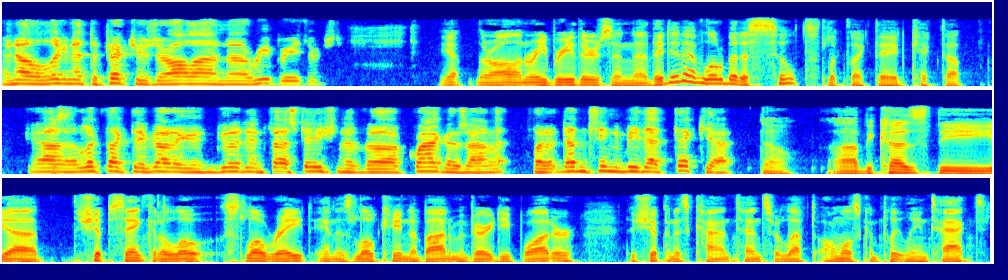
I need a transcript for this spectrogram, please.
I know. Looking at the pictures, they're all on uh, rebreathers. Yep, they're all on rebreathers, and uh, they did have a little bit of silt. Looked like they had kicked up. Yeah, it looked like they've got a good infestation of uh, quaggas on it, but it doesn't seem to be that thick yet. No, uh, because the, uh, ship sank at a low, slow rate and is located in the bottom of very deep water. The ship and its contents are left almost completely intact,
